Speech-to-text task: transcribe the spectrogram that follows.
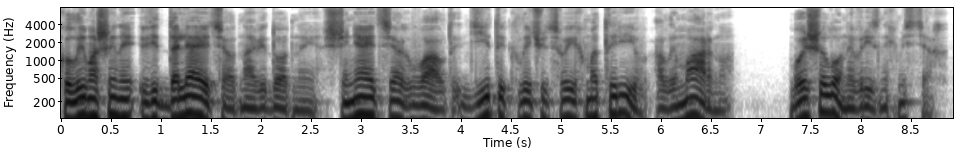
Коли машини віддаляються одна від одної, щиняється гвалт, діти кличуть своїх матерів, але марно, бо ешелони в різних місцях.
